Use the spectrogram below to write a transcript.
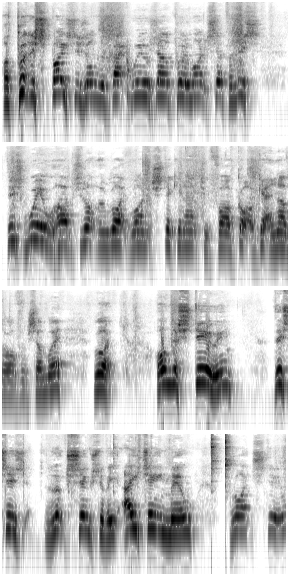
I've put the spacers on the back wheels, don't put them on except for this this wheel hub's not the right one, it's sticking out too far, I've got to get another one from somewhere. Right, on the steering, this is looks seems to be 18 mil bright steel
